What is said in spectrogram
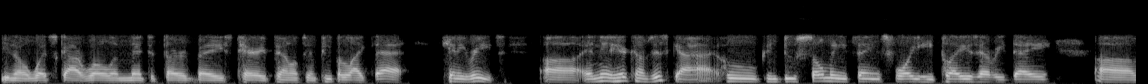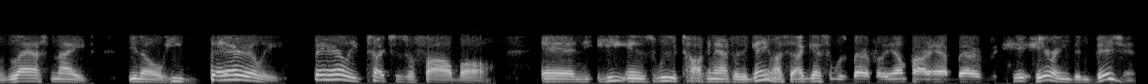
you know, what Scott Rolen meant to third base, Terry Pendleton, people like that, Kenny Reitz. Uh, and then here comes this guy who can do so many things for you. He plays every day. Uh, last night, you know, he barely, barely touches a foul ball. And he, as we were talking after the game, I said, I guess it was better for the umpire to have better he- hearing than vision.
